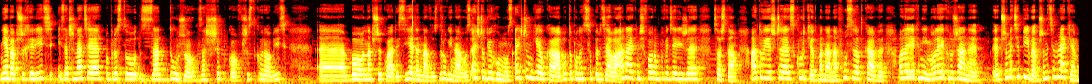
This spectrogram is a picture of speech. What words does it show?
nieba przychylić i zaczynacie po prostu za dużo, za szybko wszystko robić. E, bo na przykład jest jeden nawóz, drugi nawóz, a jeszcze biohumus, a jeszcze mgiełka, bo to ponoć super działa, a na jakimś forum powiedzieli, że coś tam, a tu jeszcze skórki od banana, fusy od kawy, olejek nim, olejek różany, e, przemycie piwem, przemycie mlekiem.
